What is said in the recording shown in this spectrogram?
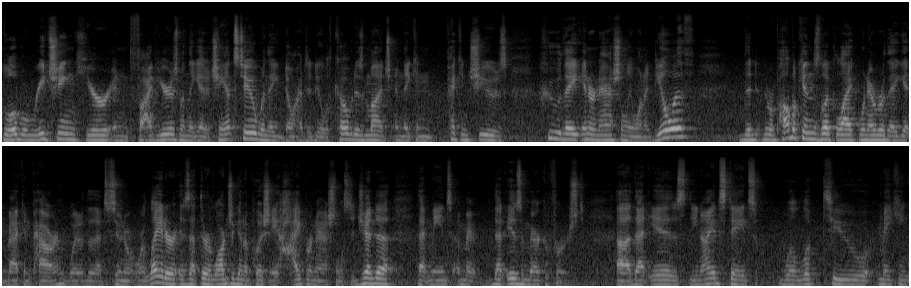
global reaching here in five years when they get a chance to, when they don't have to deal with COVID as much, and they can pick and choose who they internationally want to deal with. The, the, Republicans look like whenever they get back in power, whether that's sooner or later, is that they're largely going to push a hyper nationalist agenda. That means Amer- that is America first. Uh, that is the United States will look to making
